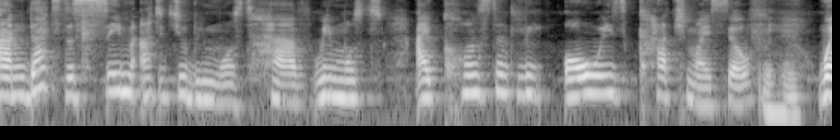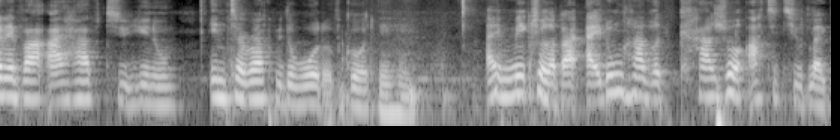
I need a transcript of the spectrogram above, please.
and that's the same attitude we must have we must i constantly always catch myself mm-hmm. whenever i have to you know interact with the word of god mm-hmm. I make sure that I, I don't have a casual attitude like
